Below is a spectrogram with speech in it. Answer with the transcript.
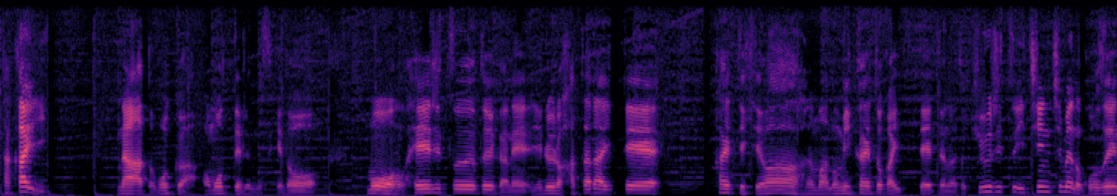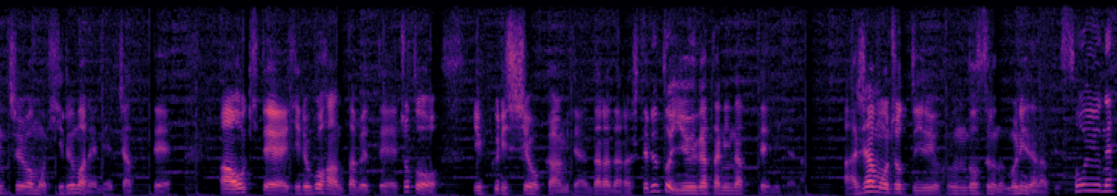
高いなぁと僕は思ってるんですけど、もう平日というかね、いろいろ働いて、帰ってきては、まあ飲み会とか行ってってなると、休日1日目の午前中はもう昼まで寝ちゃって、あ、起きて昼ご飯食べて、ちょっとゆっくりしようか、みたいな、ダラダラしてると夕方になって、みたいな。あ、じゃあもうちょっと運動するの無理だなって、そういうね、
